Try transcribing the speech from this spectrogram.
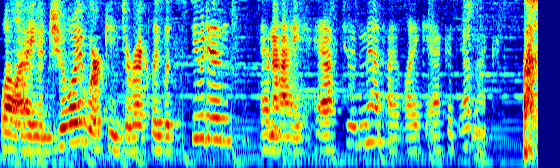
Well, I enjoy working directly with students, and I have to admit, I like academics.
